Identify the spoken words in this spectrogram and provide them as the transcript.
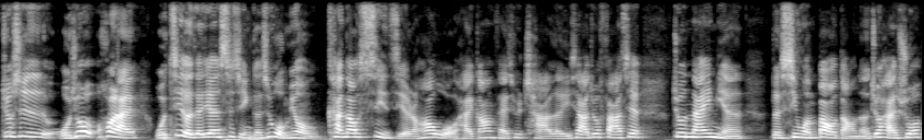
就是，我就后来我记得这件事情，可是我没有看到细节。然后我还刚才去查了一下，就发现，就那一年的新闻报道呢，就还说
